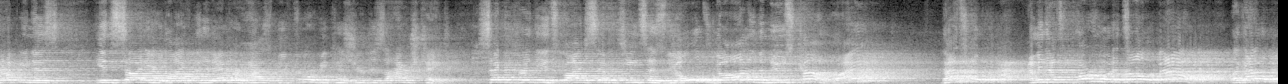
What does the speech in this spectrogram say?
happiness inside of your life than it ever has before because your desires change. 2 Corinthians 5.17 says, the old's gone and the new's come, right? That's what, I mean, that's part of what it's all about. Like, I don't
